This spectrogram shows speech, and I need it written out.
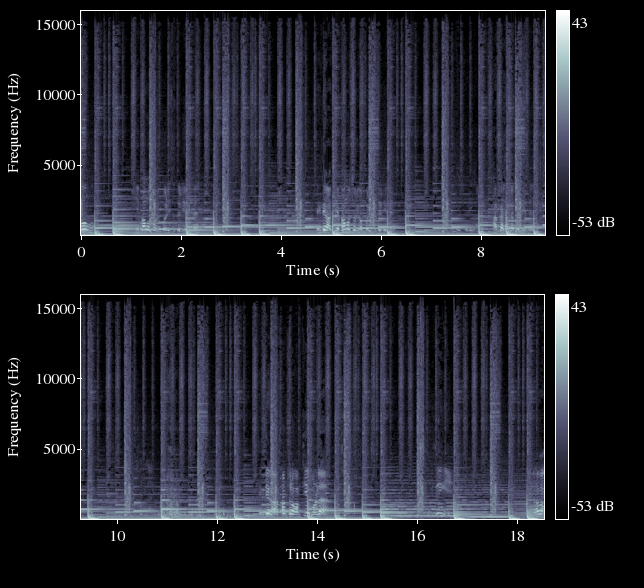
어? 개방어 소리 멀리서 들리는데? 댕댕아 개방어 소리가 멀리서 들리네. 아까 잠깐 들리네 동생아 삼촌하고 한번 뛰어볼래? 동생이. 봐봐.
